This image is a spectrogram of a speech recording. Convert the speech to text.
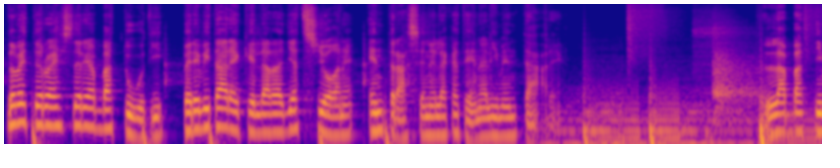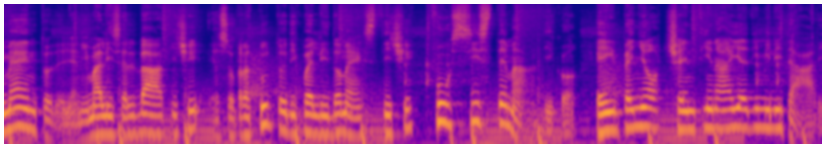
dovettero essere abbattuti per evitare che la radiazione entrasse nella catena alimentare. L'abbattimento degli animali selvatici e soprattutto di quelli domestici fu sistematico e impegnò centinaia di militari,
